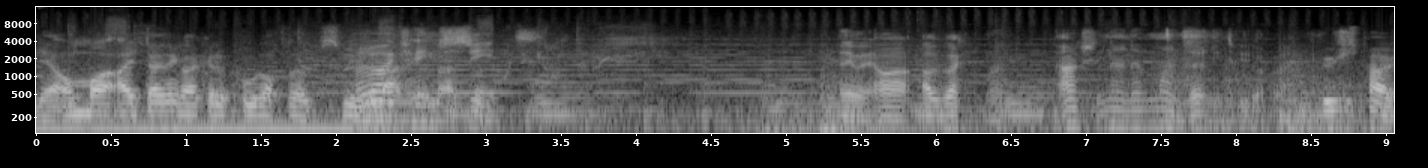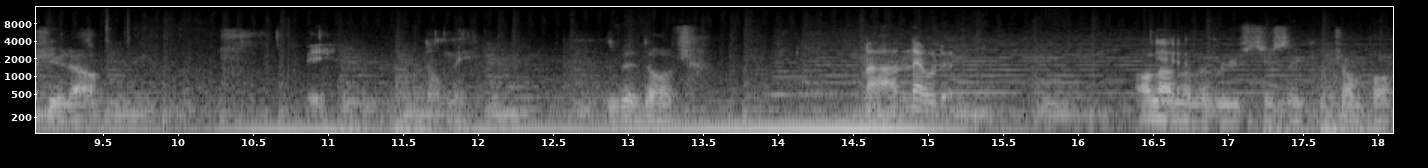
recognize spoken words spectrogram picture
Yeah, on my. I don't think I could have pulled off a smooth How did I change that. seats? Anyway, uh, I'll be back. Man. Actually, no, never mind. Don't need to be right back. Who just parachuted out? Me. Not me. It was a bit dodge. Nah, I nailed it. I'll land Yeah. on the roost just so you can jump off.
